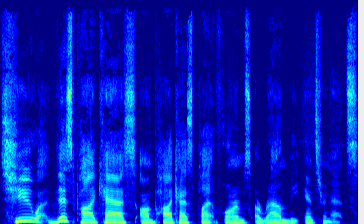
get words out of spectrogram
to this podcast on podcast platforms around the internet.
